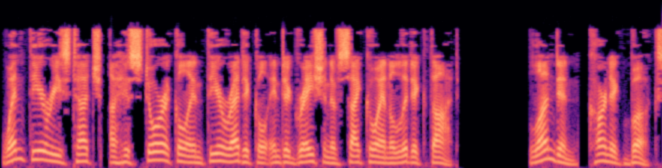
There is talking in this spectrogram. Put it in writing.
When Theories Touch, A Historical and Theoretical Integration of Psychoanalytic Thought. London, Karnac Books.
